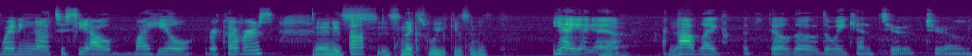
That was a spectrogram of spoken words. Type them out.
waiting uh, to see how my heel recovers. Yeah, and it's uh, it's next week, isn't it? Yeah, yeah, yeah, yeah. I have like still the the weekend to to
